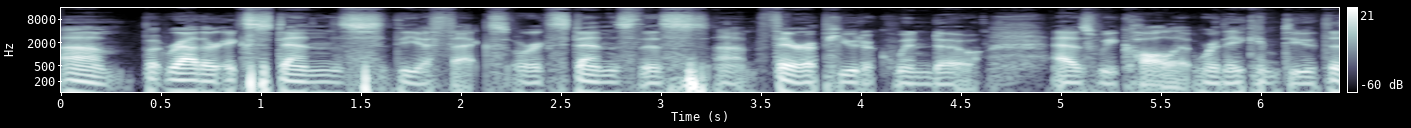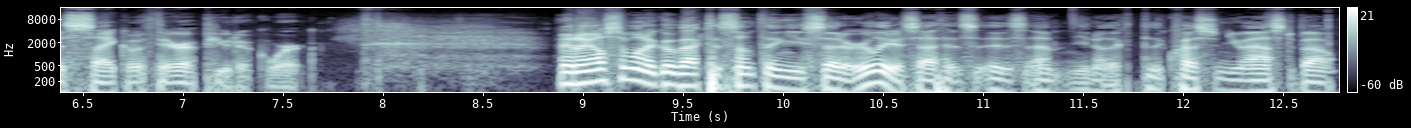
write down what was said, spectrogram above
um, but rather extends the effects or extends this um, therapeutic window, as we call it, where they can do this psychotherapeutic work. And I also want to go back to something you said earlier, Seth, is, is um, you know the, the question you asked about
